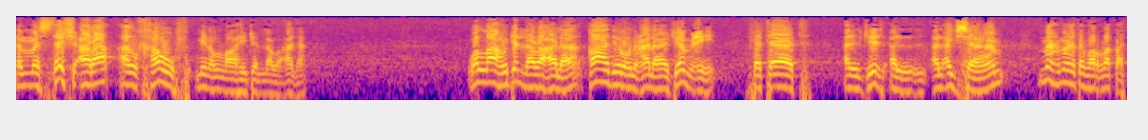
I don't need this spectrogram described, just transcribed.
لما استشعر الخوف من الله جل وعلا. والله جل وعلا قادر على جمع فتاة الجز... الأجسام مهما تفرقت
